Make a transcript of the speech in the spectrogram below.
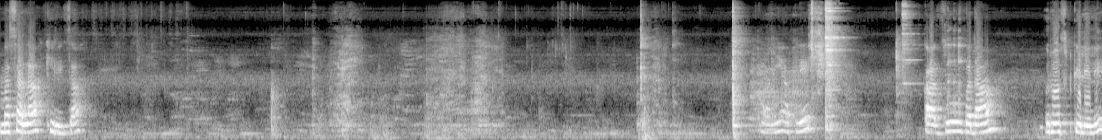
मसाला खिरीचा. आणि काजू बदाम रोस्ट केलेले.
